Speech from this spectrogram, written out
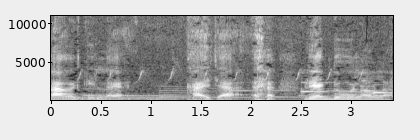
ข้าวให้กินแล้ว ใครจะเลี้ยงดูเราล่ะ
